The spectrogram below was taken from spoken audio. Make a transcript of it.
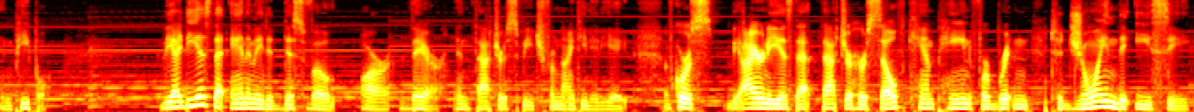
in people. The ideas that animated this vote are there in Thatcher's speech from 1988. Of course, the irony is that Thatcher herself campaigned for Britain to join the EC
